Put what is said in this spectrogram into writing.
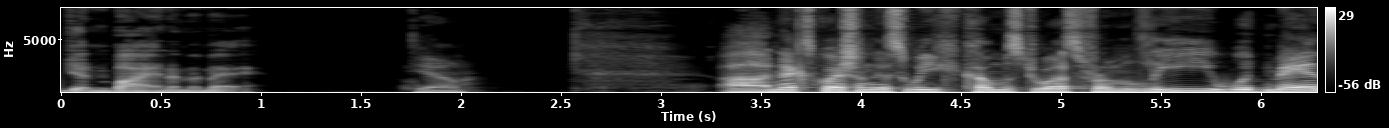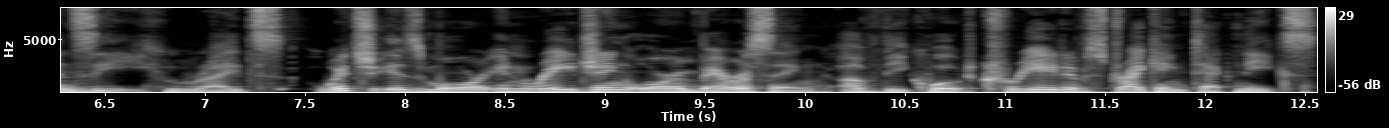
getting by in MMA. Yeah. Uh, next question this week comes to us from Lee Woodmansey, who writes, Which is more enraging or embarrassing of the quote creative striking techniques?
